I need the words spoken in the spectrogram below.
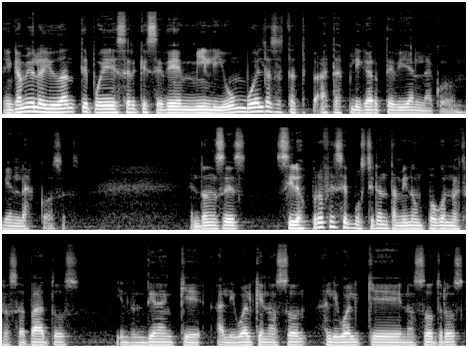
En cambio, el ayudante puede ser que se dé mil y un vueltas hasta, hasta explicarte bien, la, bien las cosas. Entonces, si los profes se pusieran también un poco en nuestros zapatos y entendieran que, al igual que, al igual que nosotros,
